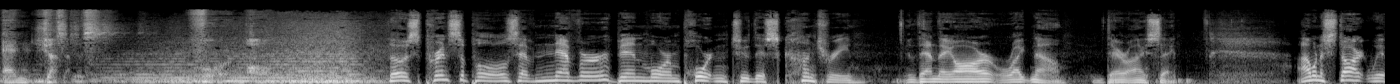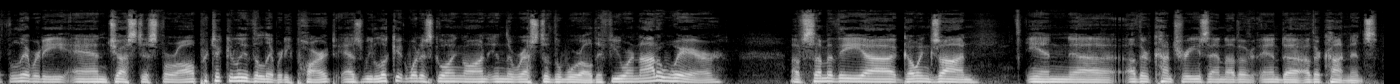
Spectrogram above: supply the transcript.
and justice for all. Those principles have never been more important to this country than they are right now, dare I say. I want to start with liberty and justice for all, particularly the liberty part, as we look at what is going on in the rest of the world. If you are not aware of some of the uh, goings on in uh, other countries and other and uh, other continents,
